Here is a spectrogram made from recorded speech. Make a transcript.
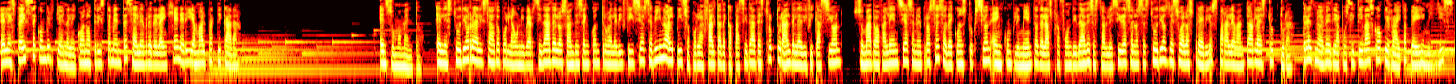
El Space se convirtió en el icono tristemente célebre de la ingeniería mal practicada. En su momento, el estudio realizado por la Universidad de los Andes encontró el edificio se vino al piso por la falta de capacidad estructural de la edificación, sumado a falencias en el proceso de construcción e incumplimiento de las profundidades establecidas en los estudios de suelos previos para levantar la estructura. 3.9 diapositivas Copyright AP Images,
